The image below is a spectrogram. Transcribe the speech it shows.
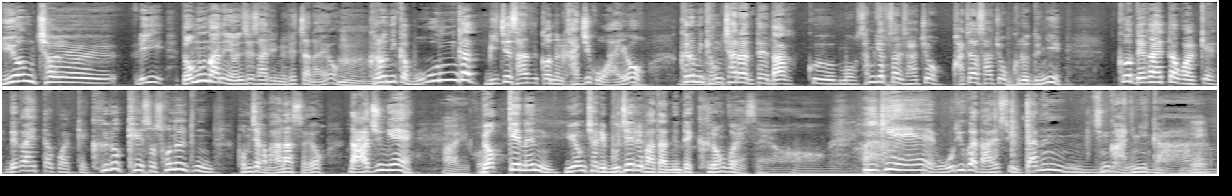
유영철이 너무 많은 연쇄살인을 했잖아요. 음. 그러니까 온갖 미제 사건을 가지고 와요. 그러면 음. 경찰한테 나 그 뭐 삼겹살 사줘, 과자 사줘 그러더니 그거 내가 했다고 할게, 내가 했다고 할게. 그렇게 해서 손을 든 범죄가 많았어요. 나중에 아이고. 몇 개는 유영철이 무죄를 받았는데 그런 거였어요. 이게 오류가 날 수 있다는 음. 증거 아닙니까? 네.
